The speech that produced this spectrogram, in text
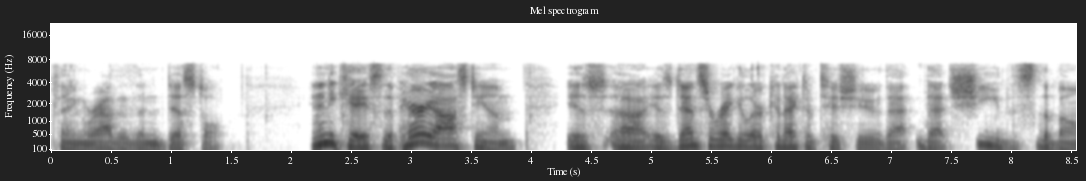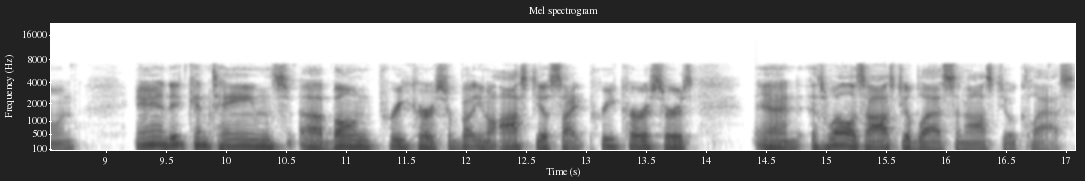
thing rather than distal. In any case, the periosteum is uh, is dense irregular connective tissue that that sheathes the bone, and it contains uh, bone precursor, but you know osteocyte precursors, and as well as osteoblasts and osteoclasts.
